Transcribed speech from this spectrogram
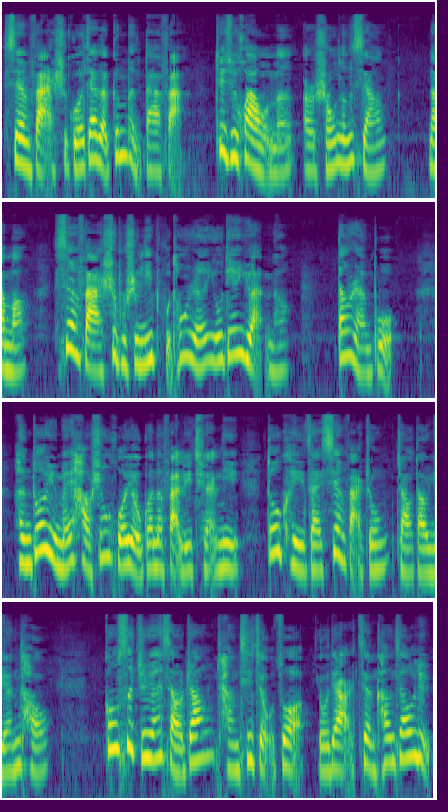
宪法是国家的根本大法，这句话我们耳熟能详。那么，宪法是不是离普通人有点远呢？当然不。”很多与美好生活有关的法律权利都可以在宪法中找到源头。公司职员小张长期久坐，有点健康焦虑，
